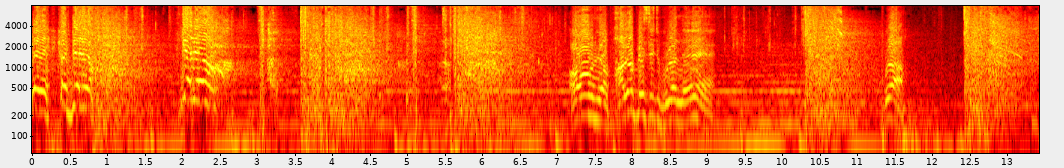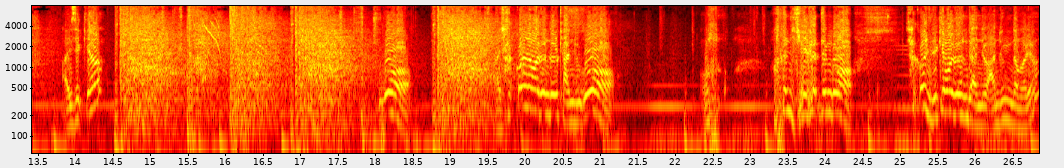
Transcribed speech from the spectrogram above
미안해 형 미안해요 미안해요 어우 야 바로 앞에 있을 줄 몰랐네 뭐야 아 이 새끼야? 죽어 아 샷건을 맞았는데 왜 이렇게 안 죽어 어? 아니 개 같은 거 샷건을 이렇게 맞았는데 안, 죽- 안 죽는단 말이야?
